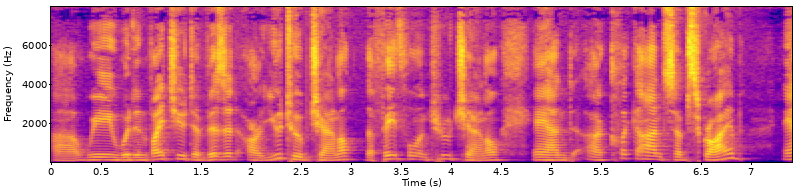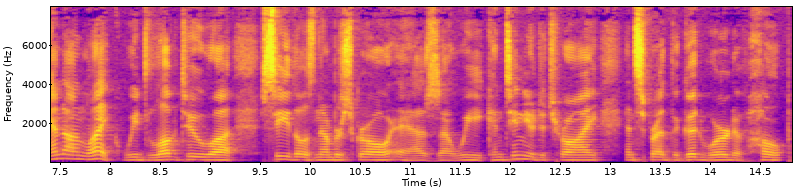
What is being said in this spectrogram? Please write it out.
uh, we would invite you to visit our YouTube channel, the Faithful and True channel, and uh, click on subscribe and on like. We'd love to uh, see those numbers grow as uh, we continue to try and spread the good word of hope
